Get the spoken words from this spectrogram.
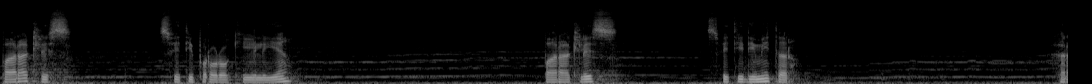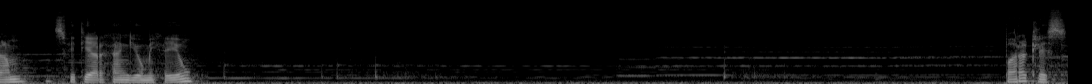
Параклис Свети пророки Илия. Параклис Свети Димитър. Храм Свети Архангел Михаил. Параклис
